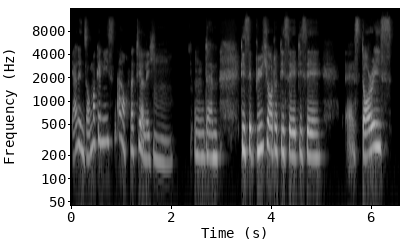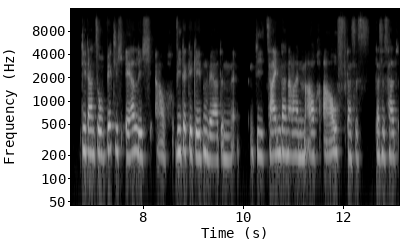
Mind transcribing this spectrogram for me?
ja den Sommer genießen auch, natürlich. Mhm. Und ähm, diese Bücher oder diese, diese äh, Stories, die dann so wirklich ehrlich auch wiedergegeben werden, die zeigen dann einem auch auf, dass es, dass es halt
